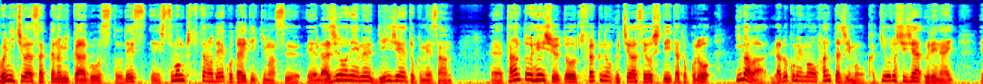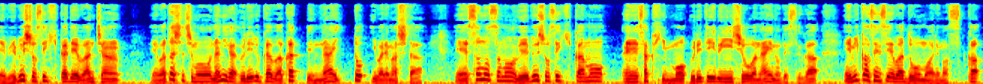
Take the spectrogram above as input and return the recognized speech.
こんにちは、作家の三河ゴーストです。えー質問来てたので答えていきます。えーラジオネーム DJ 特命さん。えー担当編集と企画の打ち合わせをしていたところ、今はラブコメもファンタジーも書き下ろしじゃ売れない。えーウェブ書籍化でワンチャン。私たちも何が売れるか分かってないと言われました。えーそもそもウェブ書籍化も、えー作品も売れている印象はないのですが、えー三河先生はどう思われますか？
